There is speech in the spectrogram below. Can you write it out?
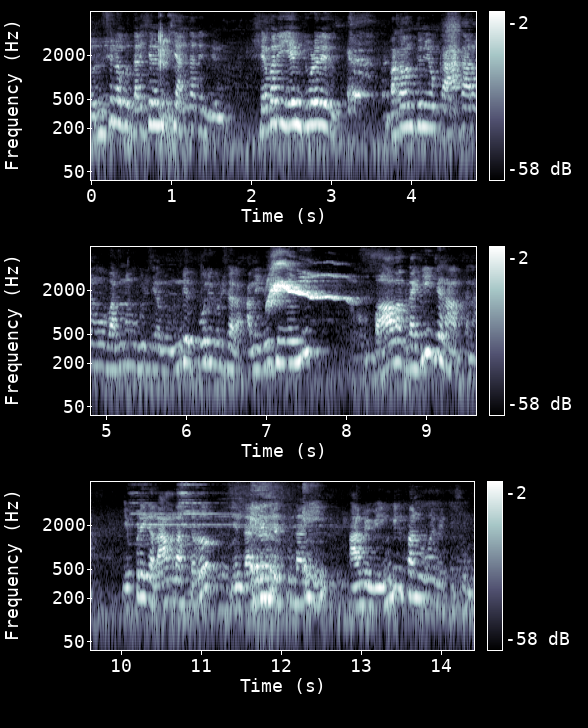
ఋషులకు దర్శనమిచ్చి అందరిని శబరి ఏం చూడలేదు. భగవంతుని యొక్క ఆకారము వర్ణము గురించి ఉండే పూరి గుడిసెల ఆమె చూసింది ఏంటి? భావగ్రహీ జనార్దన ఎప్పుడైతే రామదాస్తాడో నేను దర్శనం చేసుకుంటానని ఆమె ఎంగిల్ పన్ను కూడా పెట్టేసింది.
